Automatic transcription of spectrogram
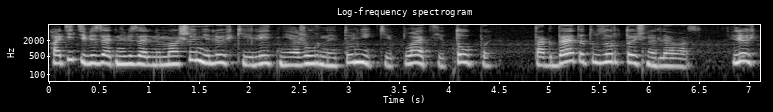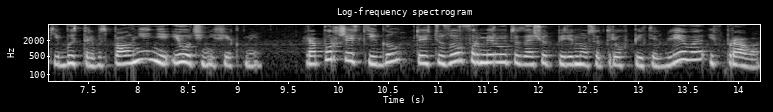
Хотите вязать на вязальной машине легкие летние ажурные туники, платья, топы? Тогда этот узор точно для вас. Легкий, быстрый в исполнении и очень эффектный. Раппорт 6 игл, то есть узор формируется за счет переноса трех петель влево и вправо.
